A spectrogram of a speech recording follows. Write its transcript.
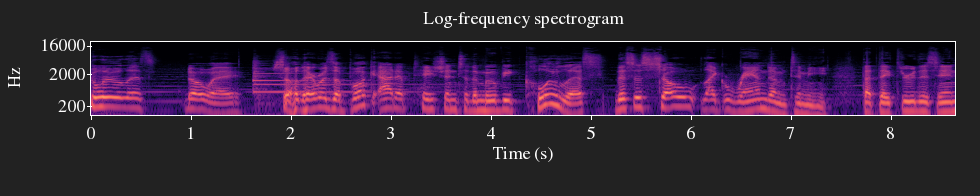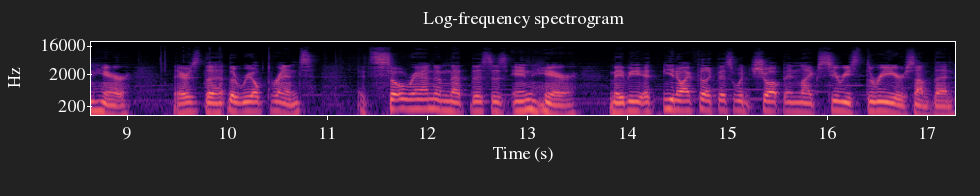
Clueless. No way. So there was a book adaptation to the movie Clueless. This is so like random to me that they threw this in here. There's the the real print. It's so random that this is in here. Maybe it, you know, I feel like this would show up in like series three or something.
